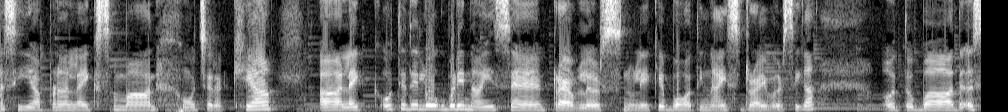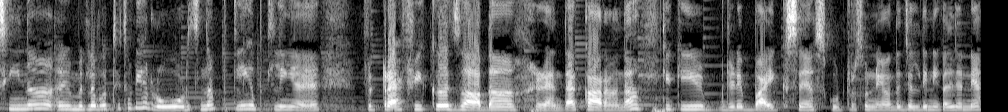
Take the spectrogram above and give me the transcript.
ਅਸੀਂ ਆਪਣਾ ਲਾਈਕ ਸਮਾਨ ਉਹ ਚ ਰੱਖਿਆ। ਲਾਈਕ ਉੱਥੇ ਦੇ ਲੋਕ ਬੜੇ ਨਾਈਸ ਹੈ ਟਰੈਵਲਰਸ ਨੂੰ ਲੈ ਕੇ ਬਹੁਤ ਹੀ ਨਾਈਸ ਡਰਾਈਵਰ ਸੀਗਾ। ਉਹ ਤੋਂ ਬਾਅਦ ਅਸੀਂ ਨਾ ਮਤਲਬ ਉੱਥੇ ਥੋੜੀਆਂ ਰੋਡਸ ਨਾ ਪਤਲੀਆਂ ਪਤਲੀਆਂ ਹੈ ਫਿਰ ਟ੍ਰੈਫਿਕ ਜ਼ਿਆਦਾ ਰਹਿੰਦਾ ਕਾਰਾਂ ਦਾ, ਕਿਉਂਕਿ ਜਿਹੜੇ ਬਾਈਕਸ ਜਾਂ ਸਕੂਟਰਸ ਹੁੰਦੇ ਆ, ਉਹ ਜਲਦੀ ਨਿਕਲ ਜਾਂਦੇ ਆ।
